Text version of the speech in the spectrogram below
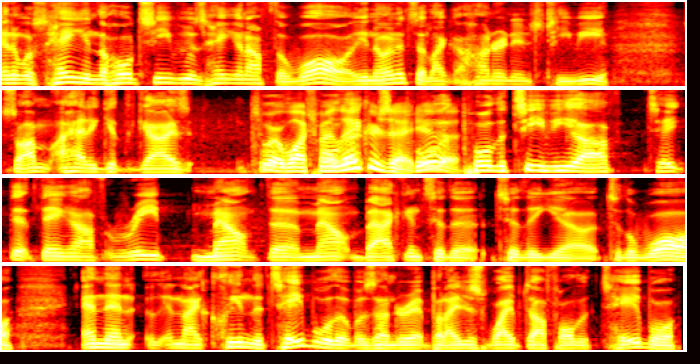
and it was hanging. The whole TV was hanging off the wall, you know, and it's at like a hundred inch TV. So I'm, I had to get the guys. where I watch my pull Lakers at, pull yeah. the- pull the TV off, take that thing off, remount the mount back into the to the uh, to the wall, and then and I cleaned the table that was under it, but I just wiped off all the table.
